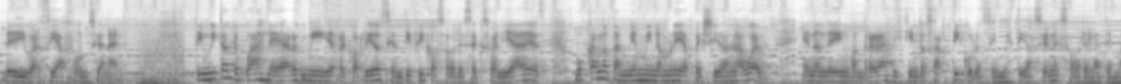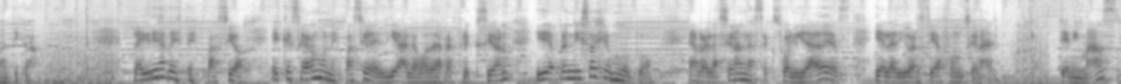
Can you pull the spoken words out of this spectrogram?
de diversidad funcional. Te invito a que puedas leer mi recorrido científico sobre sexualidades buscando también mi nombre y apellido en la web, en donde encontrarás distintos artículos e investigaciones sobre la temática. La idea de este espacio es que se arme un espacio de diálogo, de reflexión y de aprendizaje mutuo en relación a las sexualidades y a la diversidad funcional. ¿Te animás?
